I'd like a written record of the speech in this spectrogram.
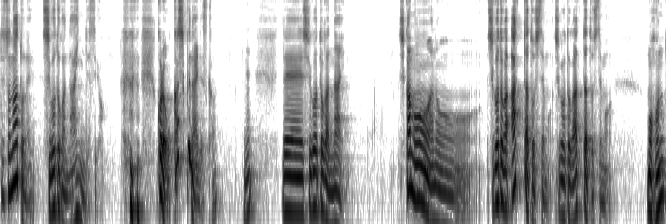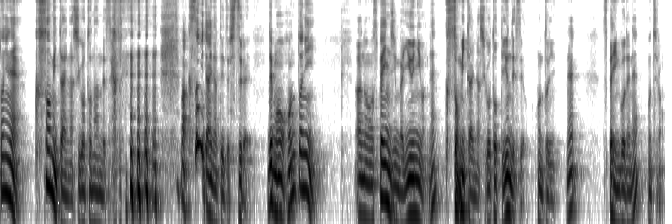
でその後ね仕事がないんですよ。これおかしくないですか？ね。で仕事がない。しかもあの仕事があったとしても仕事があったとしてももう本当にねクソみたいな仕事なんですよね。まあクソみたいなって言うと失礼。でも本当にあのスペイン人が言うにはねクソみたいな仕事って言うんですよ。本当にね。スペイン語でねもちろん。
